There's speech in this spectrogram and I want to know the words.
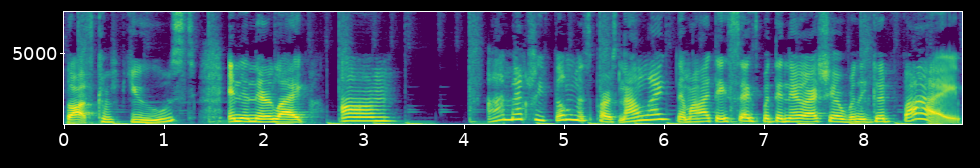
thoughts confused and then they're like, um, I'm actually feeling this person. I like them. I like their sex, but then they're actually a really good vibe.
